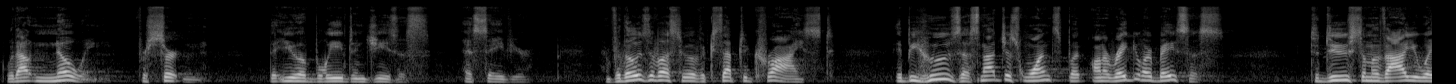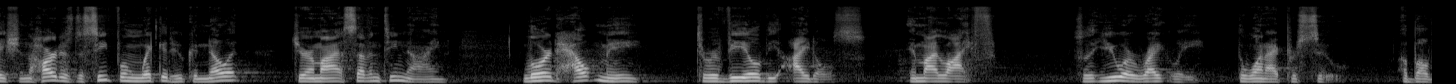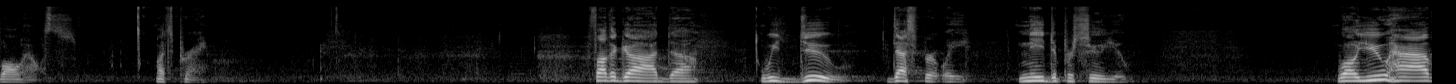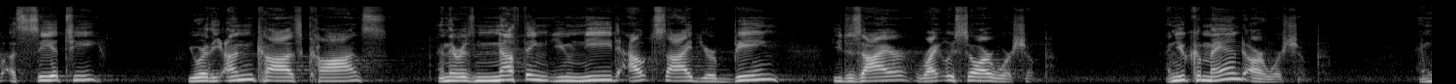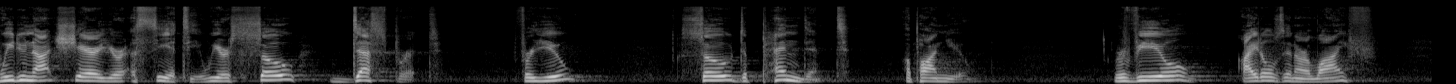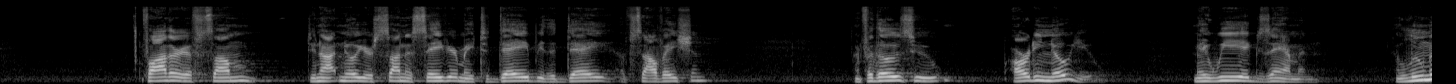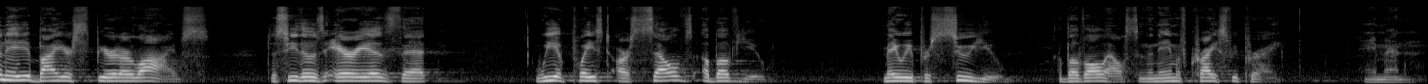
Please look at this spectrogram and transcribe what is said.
without knowing for certain that you have believed in Jesus as Savior. And for those of us who have accepted Christ, it behooves us not just once, but on a regular basis to do some evaluation. The heart is deceitful and wicked, who can know it? Jeremiah 17 9. Lord, help me to reveal the idols in my life so that you are rightly the one I pursue above all else. Let's pray. Father God, uh, we do desperately need to pursue you. While you have a aseity, you are the uncaused cause, and there is nothing you need outside your being. You desire, rightly so, our worship. And you command our worship. And we do not share your aseity. We are so desperate for you, so dependent upon you. Reveal idols in our life Father, if some do not know your Son as Savior, may today be the day of salvation. And for those who already know you, may we examine, illuminated by your Spirit, our lives to see those areas that we have placed ourselves above you. May we pursue you above all else. In the name of Christ we pray. Amen.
